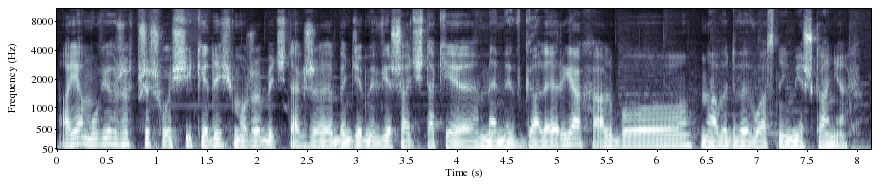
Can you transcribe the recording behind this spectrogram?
A ja mówię, że w przyszłości kiedyś może być tak, że będziemy wieszać takie memy w galeriach albo nawet we własnych mieszkaniach.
